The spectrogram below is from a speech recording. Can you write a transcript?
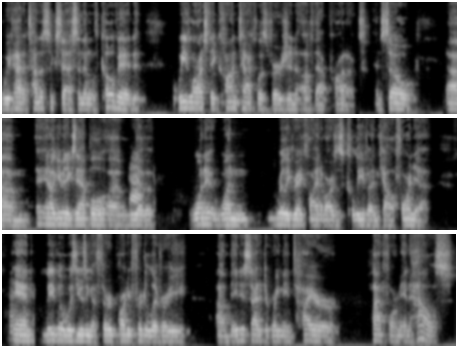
we've had a ton of success. And then with COVID, we launched a contactless version of that product. And so, um, and I'll give you an example. Uh, we have a, one, one really great client of ours is Caliva in California. And Caliva was using a third party for delivery. Um, they decided to bring the entire platform in house.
